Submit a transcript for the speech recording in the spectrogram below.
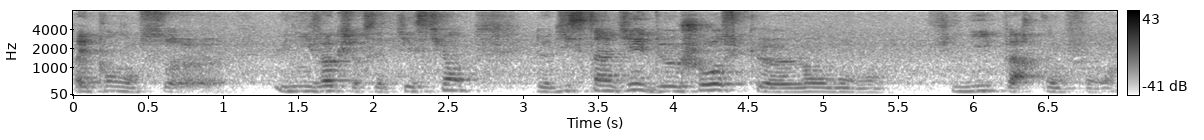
réponse euh, univoque sur cette question, de distinguer deux choses que l'on par confondre.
